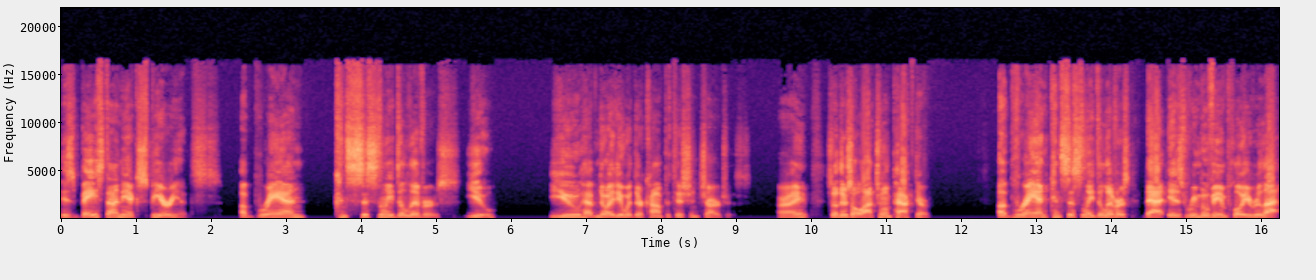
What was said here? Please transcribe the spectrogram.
is based on the experience a brand consistently delivers you, you have no idea what their competition charges. All right. So there's a lot to unpack there. A brand consistently delivers, that is removing employee roulette,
